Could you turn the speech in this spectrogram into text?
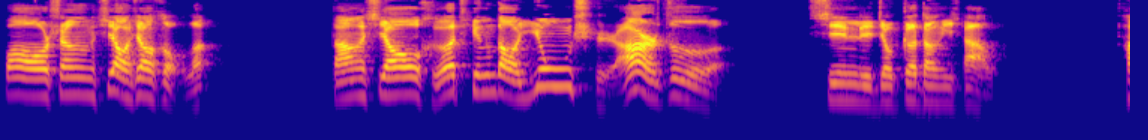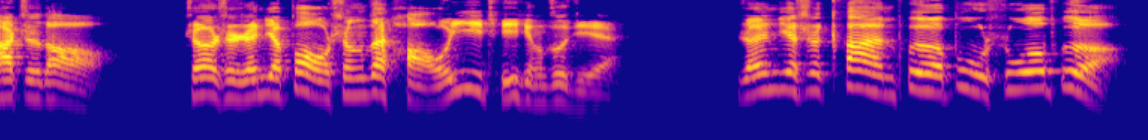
鲍生笑笑走了。当萧何听到“雍齿”二字，心里就咯噔一下子，他知道。这是人家鲍生在好意提醒自己，人家是看破不说破。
